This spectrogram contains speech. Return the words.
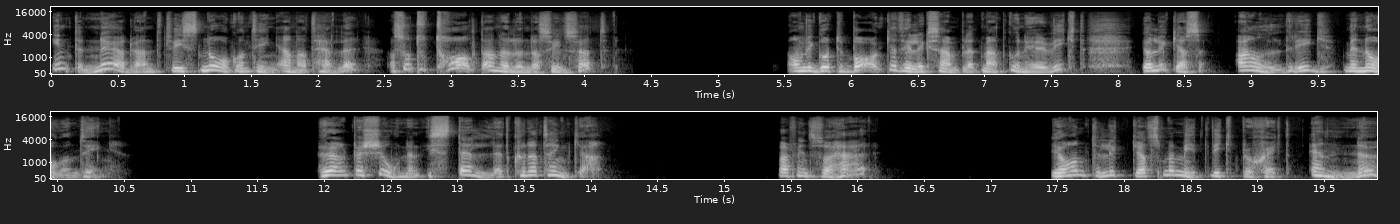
Inte nödvändigtvis någonting annat heller. Alltså totalt annorlunda synsätt. Om vi går tillbaka till exemplet med att gå ner i vikt. Jag lyckas aldrig med någonting. Hur hade personen istället kunnat tänka? Varför inte så här? Jag har inte lyckats med mitt viktprojekt ännu,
